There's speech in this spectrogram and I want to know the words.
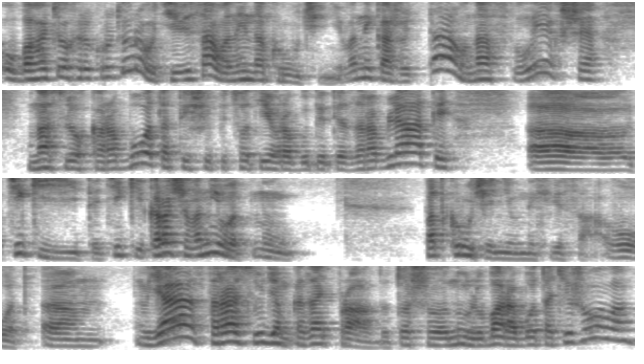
у багатьох рекрутерів ці віса вони накручені. Вони кажуть, та, у нас легше, у нас легка робота, 1500 євро будете заробляти, е, тільки їдьте, тільки. Коротше, вони от, ну, подкручені в них веса. Вот. Ем, я стараюсь людям казати правду. То, що ну, люба робота тяжела,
